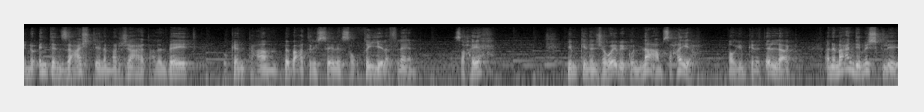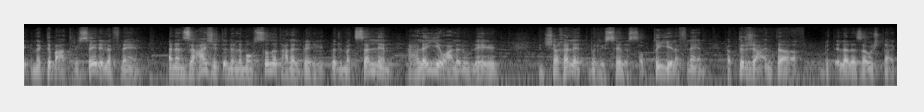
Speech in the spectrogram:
إنه أنت انزعجت لما رجعت على البيت وكنت عم ببعت رسالة صوتية لفلان. صحيح؟ يمكن الجواب يكون نعم صحيح. أو يمكن تقول لك أنا ما عندي مشكلة إنك تبعت رسالة لفلان. أنا انزعجت إنه لما وصلت على البيت بدل ما تسلم علي وعلى الأولاد انشغلت بالرسالة الصوتية لفلان. فبترجع أنت وبتقلها لزوجتك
